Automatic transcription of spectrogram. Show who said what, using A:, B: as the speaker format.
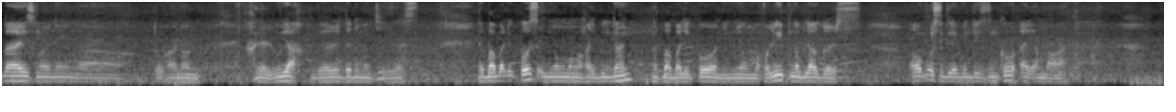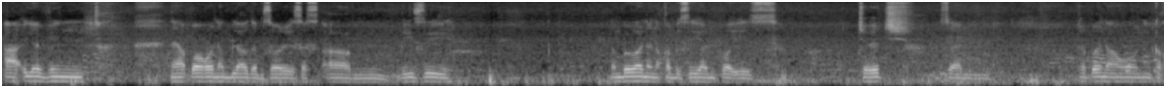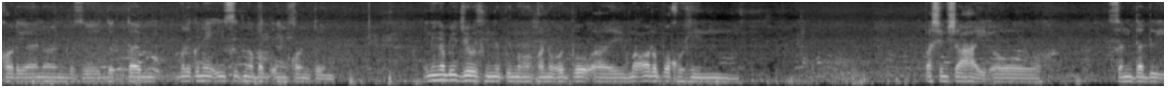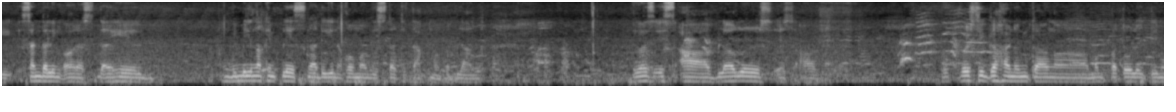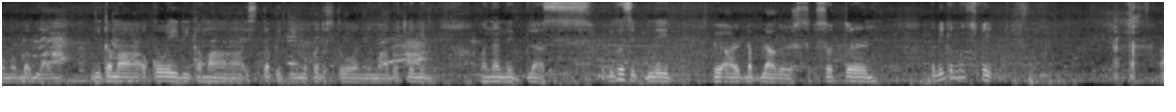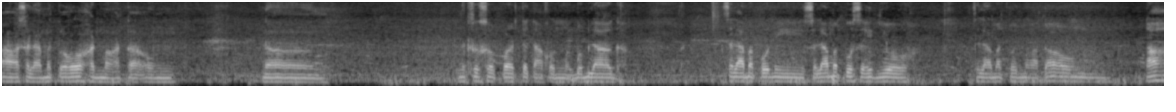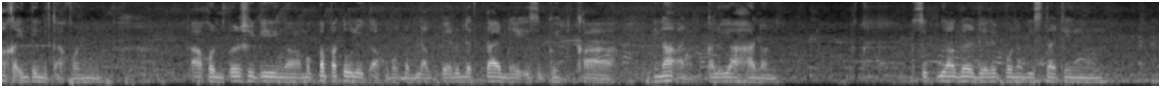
A: guys, morning uh, tuhanon. Hallelujah. Glory the name of Jesus. Nagbabalik po sa inyong mga kaibigan. Nagbabalik po ang inyong makulit nga vloggers. Ako po si Glevin Dizin ko ay ang mga ah, 11 na po ako nag-vlog. I'm sorry sa um, busy. Number one na nakabisihan po is church. Kasi Sabi na ako kakoreanon kasi that time mali ko naisip nga bagong content. Ini nga videos hinapin mga kanood po ay maaro po ako hin pasensyahay o sandali sandaling oras dahil bibili nga kin place nga din ako mag-start itak mag-vlog because is uh, vloggers is uh, persigahanon ka nga magpatuloy ti mo magbablog. Di ka ma-okay di ka ma-stop iti mo kadustuhan nga maabot namin 100 plus. Because it late we are the vloggers so turn hindi ka mag-expect ah salamat po ako han mga taong na nagsusupport at akong magbablog salamat po ni salamat po sa inyo. Salamat po mga taong nakakaintindi ka akon akon pero sige nga magpapatuloy ta ako magbablog. Pero that time naiisip ko ka hinaan kaluyahan nun. Kasi vlogger di rin po nag-starting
